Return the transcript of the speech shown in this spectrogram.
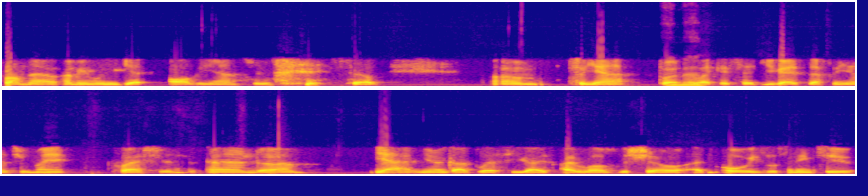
from that, I mean, when you get all the answers, so, um, so yeah. But Amen. like I said, you guys definitely answered my question, and um, yeah, you know, God bless you guys. I love the show. I'm always listening to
